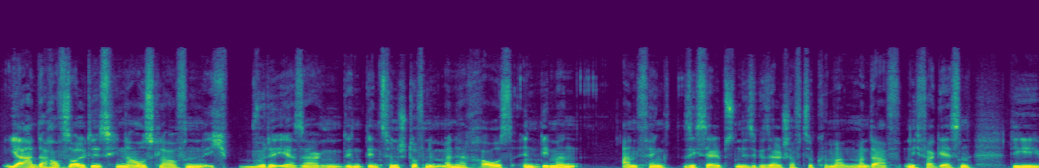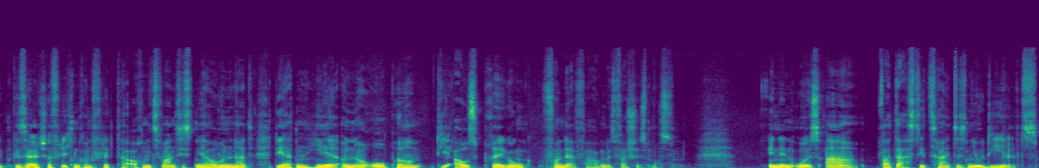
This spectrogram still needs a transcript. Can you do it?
Ja, darauf sollte es hinauslaufen. Ich würde eher sagen, den, den Zündstoff nimmt man heraus, indem man anfängt, sich selbst in diese Gesellschaft zu kümmern. Man darf nicht vergessen, die gesellschaftlichen Konflikte auch im 20. Jahrhundert, die hatten hier in Europa die Ausprägung von der Erfahrung des Faschismus. In den USA war das die Zeit des New mhm. Deals.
